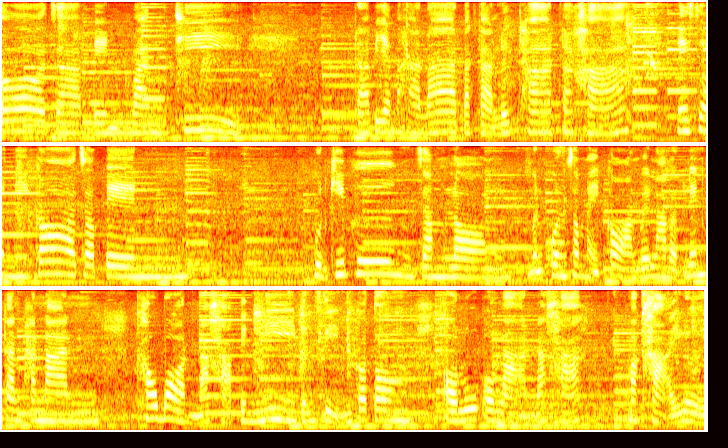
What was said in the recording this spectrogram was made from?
ก็จะเป็นวันที่พระปิยมหาราชประกาศเลิกทาสนะคะ ในส่วนนี้ก็จะเป็นหุ่นขี้ผึ้งจำลองเหมือนคนสมัยก่อน เวลาแบบเล่นการพนันเข้าบ่อนนะคะ เป็นหนี้เป็นสินก็ต้องเอาลูกเอาหลานนะคะ มาขายเลย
